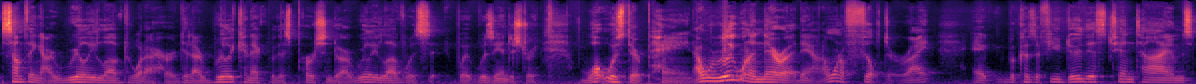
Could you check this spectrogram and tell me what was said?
something I really loved what I heard? Did I really connect with this person? Do I really love was was the industry? What was their pain? I really want to narrow it down. I want to filter, right? And because if you do this 10 times,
